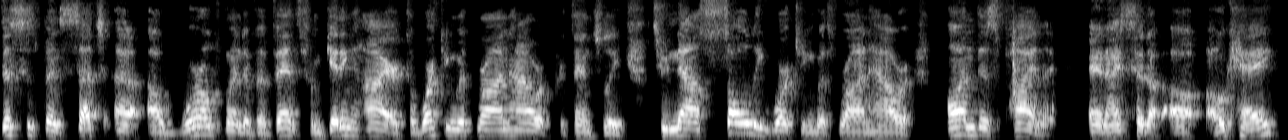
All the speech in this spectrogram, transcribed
this has been such a, a, whirlwind of events from getting hired to working with Ron Howard potentially to now solely working with Ron Howard on this pilot. And I said, oh, okay.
